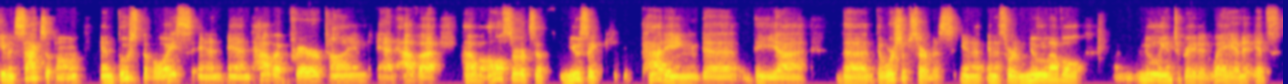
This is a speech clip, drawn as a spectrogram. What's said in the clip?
even saxophone and boost the voice and and have a prayer time and have a have all sorts of music padding the the uh, the the worship service in a in a sort of new level, newly integrated way, and it, it's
